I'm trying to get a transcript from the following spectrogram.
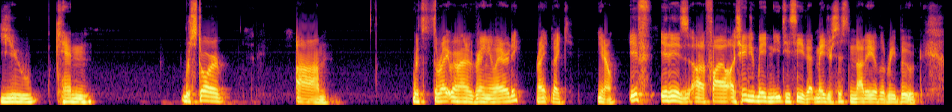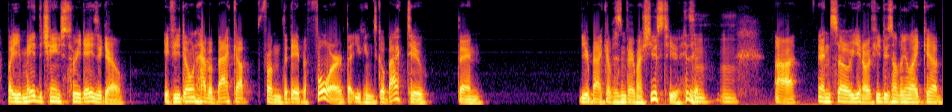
you can restore um, with the right amount of granularity, right? Like, you know, if it is a file, a change you made in etc that made your system not able to reboot, but you made the change three days ago, if you don't have a backup from the day before that you can go back to, then your backup isn't very much use to you, is it? Uh, and so, you know, if you do something like a,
